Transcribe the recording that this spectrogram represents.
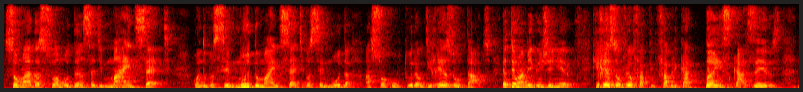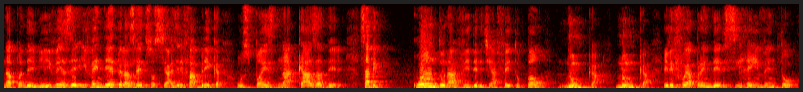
somado à sua mudança de mindset. Quando você muda o mindset, você muda a sua cultura de resultados. Eu tenho um amigo engenheiro que resolveu fa fabricar pães caseiros na pandemia e vender, e vender pelas redes sociais. Ele fabrica os pães na casa dele. Sabe quando na vida ele tinha feito pão? Nunca, nunca. Ele foi aprender e se reinventou.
